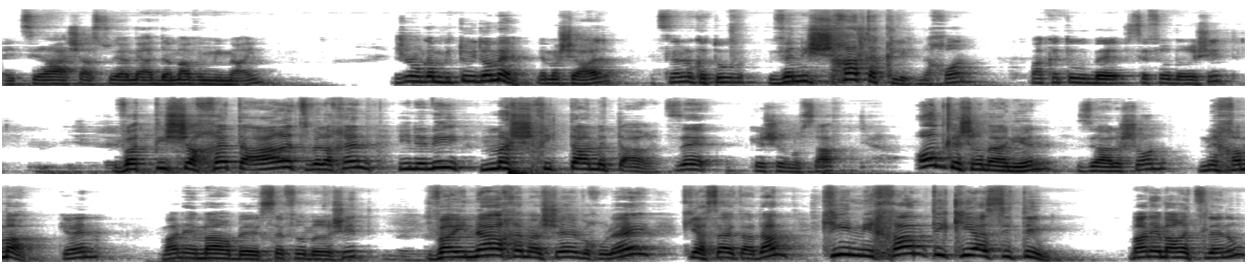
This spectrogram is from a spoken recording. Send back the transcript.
היצירה שעשויה מאדמה וממים. יש לנו גם ביטוי דומה, למשל, אצלנו כתוב ונשחט הכלי, נכון? מה כתוב בספר בראשית? ותשחט הארץ ולכן הנני משחיתם את הארץ. זה קשר נוסף. עוד קשר מעניין זה הלשון נחמה, כן? מה נאמר בספר בראשית? וינחם השם וכולי, כי עשה את האדם, כי ניחמתי כי עשיתים. מה נאמר אצלנו?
